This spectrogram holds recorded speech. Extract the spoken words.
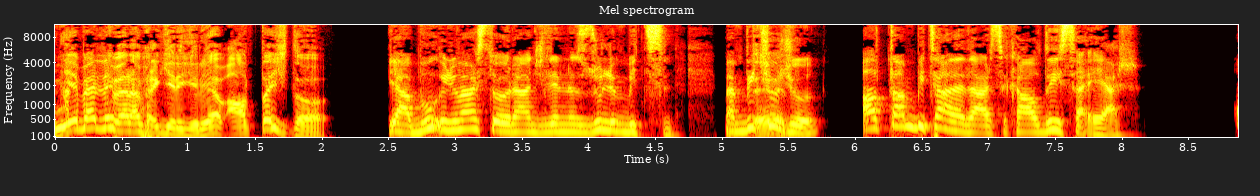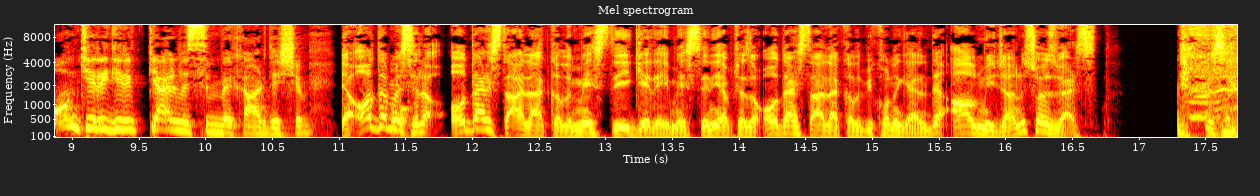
niye benimle beraber geri geliyor? Ya Altta işte o. Ya bu üniversite öğrencilerine zulüm bitsin. Ben bir Evet. çocuğun alttan bir tane dersi kaldıysa eğer 10 kere gelip gelmesin be kardeşim. Ya o da mesela o, dersle alakalı mesleği gereği mesleğini yapacağız. O dersle alakalı bir konu geldi almayacağını söz versin. Mesela,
